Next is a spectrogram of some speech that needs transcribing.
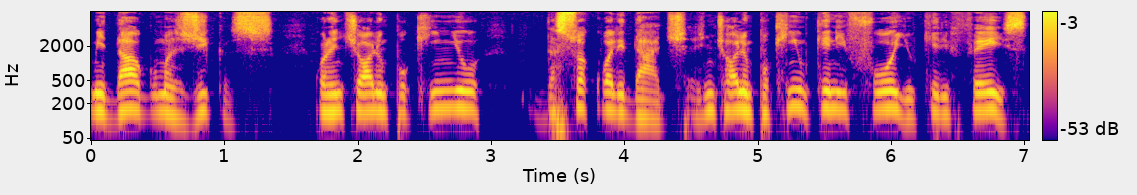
me dá algumas dicas quando a gente olha um pouquinho da sua qualidade, a gente olha um pouquinho quem ele foi, o que ele fez,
